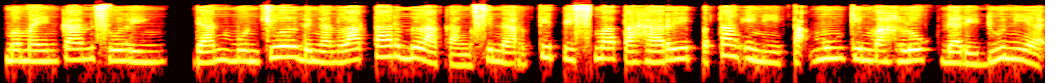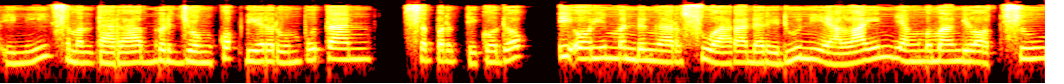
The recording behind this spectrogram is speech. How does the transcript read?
memainkan suling, dan muncul dengan latar belakang sinar tipis matahari petang ini tak mungkin makhluk dari dunia ini sementara berjongkok di rerumputan, seperti kodok, Iori mendengar suara dari dunia lain yang memanggil Otsu,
